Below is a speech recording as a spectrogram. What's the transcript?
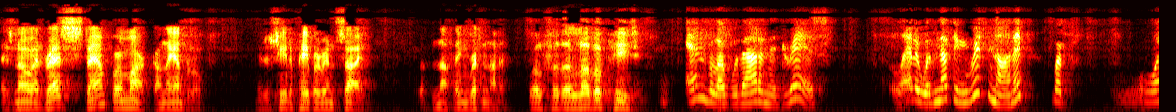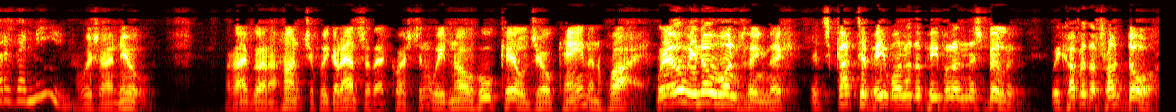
there's no address, stamp, or mark on the envelope. There's a sheet of paper inside with nothing written on it. Well, for the love of Pete. An Envelope without an address. A letter with nothing written on it. But what does that mean? I wish I knew. But I've got a hunch if we could answer that question, we'd know who killed Joe Kane and why. Well, we know one thing, Nick. It's got to be one of the people in this building. We covered the front door.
